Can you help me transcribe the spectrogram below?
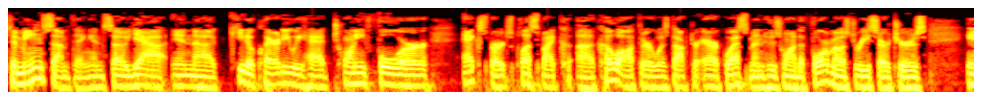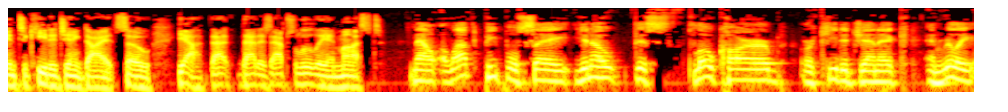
to mean something. And so, yeah, in uh, Keto Clarity, we had 24 experts, plus my uh, co-author was Dr. Eric Westman, who's one of the foremost researchers into ketogenic diets. So, yeah, that that is absolutely a must. Now, a lot of people say, you know, this low carb or ketogenic, and really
